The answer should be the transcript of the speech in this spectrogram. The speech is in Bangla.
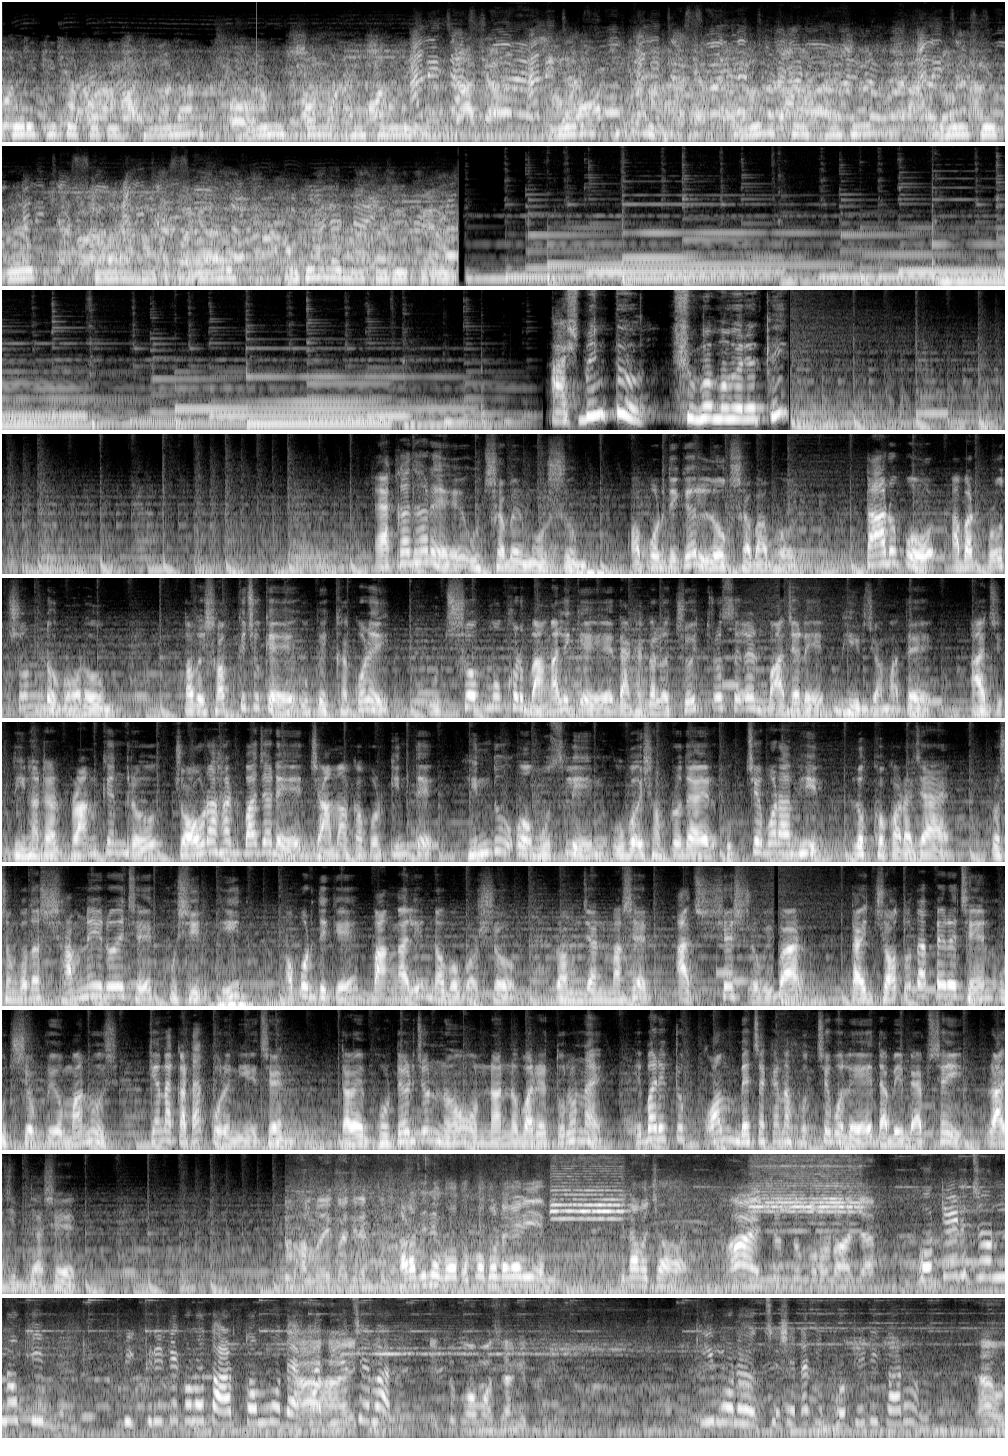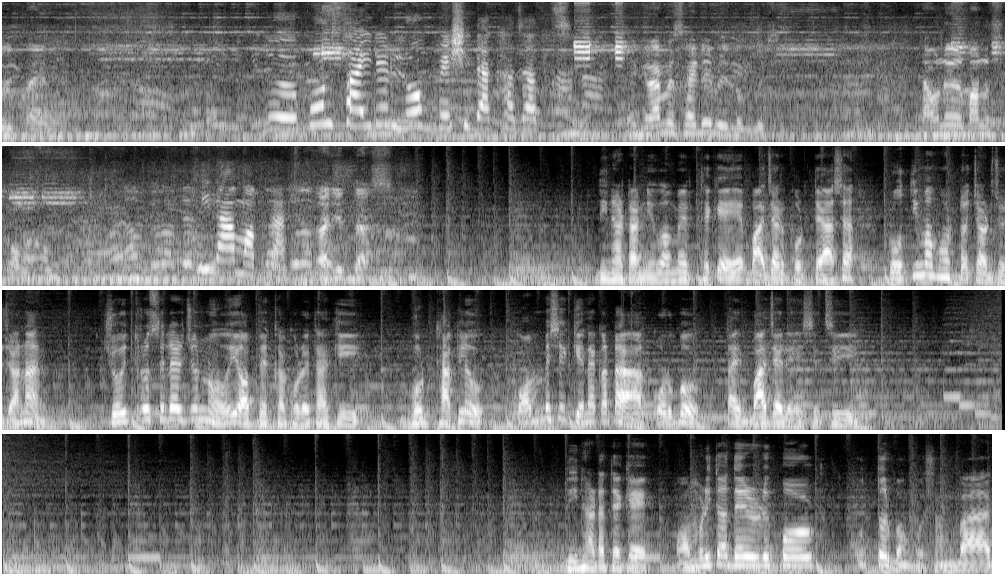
পরিচিত প্রতিষ্ঠান রামসা ফ্যাশন রাজা আমাদের ঠিকানা রামসা ফ্যাশন রংপুর রোড চৌরাহাট বাজার হোটেল মাতাজি প্যালেস আসবেন তো শুভ মুহূর্তে একাধারে উৎসবের মরশুম, অপরদিকে লোকসভা ভোট। তার উপর আবার প্রচণ্ড গরম। তবে সবকিছুকে উপেক্ষা করে উৎসব মুখর বাঙালিকে দেখা গেল চৈত্র সেলের বাজারে ভিড় জমাতে। আজ দিনহাটার প্রাণকেন্দ্র চৌরাহাট বাজারে জামা কাপড় কিনতে হিন্দু ও মুসলিম উভয় সম্প্রদায়ের উপচে পড়া ভিড় লক্ষ্য করা যায়। প্রসঙ্গত সামনেই রয়েছে খুশির ঈদ, অপরদিকে বাঙালির নববর্ষ। রমজান মাসের আজ শেষ রবিবার। তাই যতটা পেরেছেন উৎসবপ্রিয় মানুষ কেনাকাটা করে নিয়েছেন। তবে ভোটের জন্য অন্যান্য বারের তুলনায় এবার একটু কম বেচাকেনা হচ্ছে বলে দাবি ব্যবসায়ী রাজীব দাসের। ভালো এই কদিনের তুলনায় সারাদিনে কত কত টাকার হয়? হয় চোদ্দ পনেরো হাজার। ভোটের জন্য কি বিক্রিতে কোনো তারতম্য দেখা হ্যাঁ, হ্যাঁ, দিয়েছে একটু- এবার? একটু কম আছে আগের থেকে। কি মনে হচ্ছে সেটা কি ভোটেরই কারণ? হ্যাঁ ওই তাই। হয়। আহ, কোন সাইডের লোক বেশি দেখা যাচ্ছে? এই গ্রামের সাইডে লোক বেশি। টাউনের মানুষ কম আছে। কি নাম আপনার? রাজীব দাস। দিনহাটা নিগমের থেকে বাজার করতে আসা প্রতিমা ভট্টাচার্য জানান চৈত্র সেলের জন্যই অপেক্ষা করে থাকি। ভোট থাকলেও কম বেশি কেনাকাটা করব তাই বাজারে এসেছি। দিনহাটা থেকে অমৃতাদের রিপোর্ট উত্তরবঙ্গ সংবাদ।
